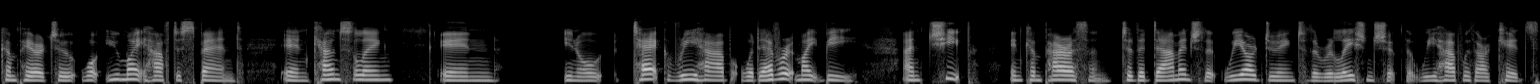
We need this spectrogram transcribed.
compared to what you might have to spend in counseling, in you know, tech rehab, whatever it might be, and cheap in comparison to the damage that we are doing to the relationship that we have with our kids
